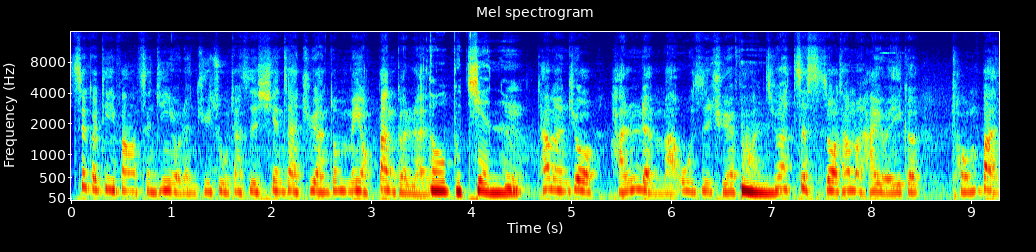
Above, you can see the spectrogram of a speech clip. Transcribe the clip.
这个地方曾经有人居住，但是现在居然都没有半个人，都不见了。嗯，他们就寒冷嘛，物资缺乏。就在这时候，他们还有一个同伴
